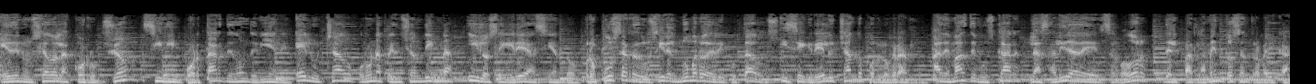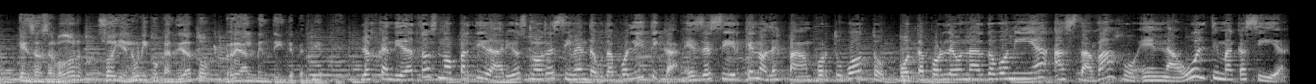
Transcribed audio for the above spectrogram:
He denunciado la corrupción sin importar de dónde viene. He luchado por una pensión digna y lo seguiré haciendo. Propuse reducir el número de diputados y seguiré luchando por lograrlo. Además de buscar la salida de El Salvador del Parlamento Centroamericano. En San Salvador soy el único candidato realmente independiente. Los candidatos no partidarios no reciben deuda política, es decir, que no les pagan por tu voto. Vota por Leonardo Bonilla hasta abajo, en la última casilla.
